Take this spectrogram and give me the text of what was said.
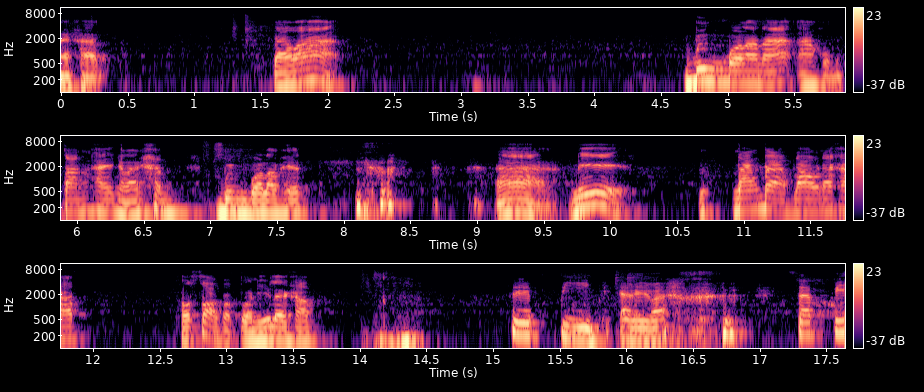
นะครับ แปลว่า บึงบรณะ อ่าผมตั้งให้กันแล้วกัน บึงบรเพชร อ่า นี่นางแบบเรานะครับ ทดสอบกับตัวนี้เลยครับเซปีดอะไรวะสปี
